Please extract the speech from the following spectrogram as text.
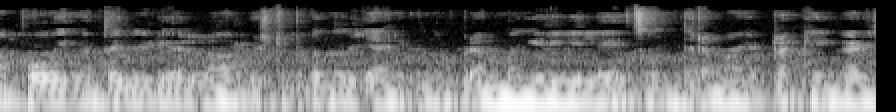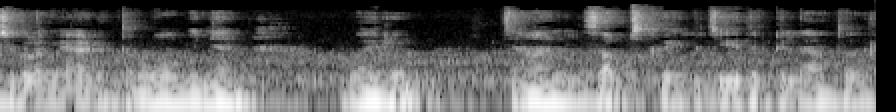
അപ്പോൾ ഇന്നത്തെ വീഡിയോ എല്ലാവർക്കും ഇഷ്ടപ്പെട്ടെന്ന് വിചാരിക്കുന്നു. ബ്രഹ്മഗിരിയിലെ സുന്ദരമായ ട്രക്കിംഗ് കാഴ്ചകളുമായി അടുത്ത വ്ളോഗ് ഞാൻ വരും. ചാനൽ സബ്സ്ക്രൈബ് ചെയ്തിട്ടില്ലാത്തവർ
